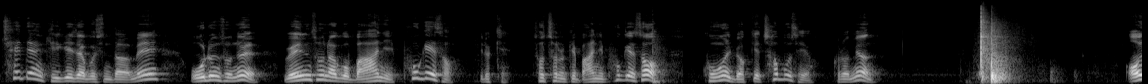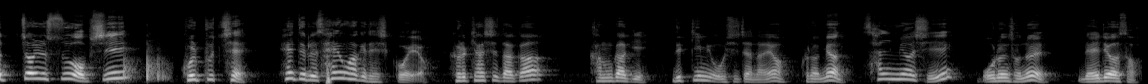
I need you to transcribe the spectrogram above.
최대한 길게 잡으신 다음에 오른손을 왼손하고 많이 포개서 이렇게 저처럼 이렇게 많이 포개서 공을 몇 개 쳐보세요. 그러면 어쩔 수 없이 골프채 헤드를 사용하게 되실 거예요. 그렇게 하시다가 감각이 느낌이 오시잖아요. 그러면 살며시 오른손을 내려서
